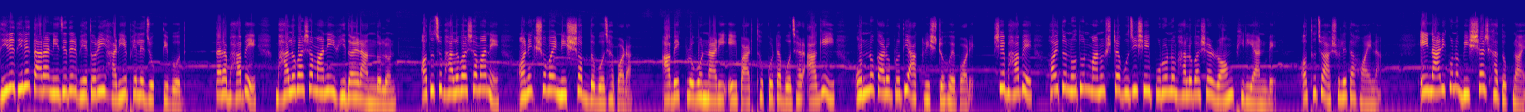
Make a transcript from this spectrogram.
ধীরে ধীরে তারা নিজেদের ভেতরেই হারিয়ে ফেলে যুক্তিবোধ। তারা ভাবে, ভালোবাসা মানেই হৃদয়ের আন্দোলন। অথচ ভালোবাসা মানে অনেক সময় নিঃশব্দ বোঝাপড়া। আবেগপ্রবণ নারী এই পার্থক্যটা বোঝার আগেই অন্য কারও প্রতি আকৃষ্ট হয়ে পড়ে। সে ভাবে হয়তো নতুন মানুষটা বুঝি সেই পুরনো ভালোবাসার রং ফিরিয়ে আনবে, অথচ আসলে তা হয় না। এই নারী কোনো বিশ্বাসঘাতক নয়,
